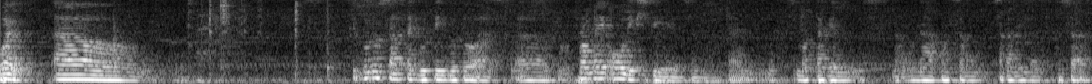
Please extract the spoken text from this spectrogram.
well, um, siguro sasagutin ko to as uh, from my own experience. Ano, mas matagal nauna ako sa, sa kanila dito sa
